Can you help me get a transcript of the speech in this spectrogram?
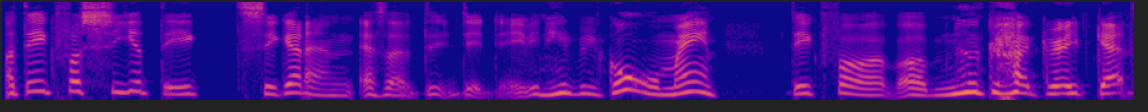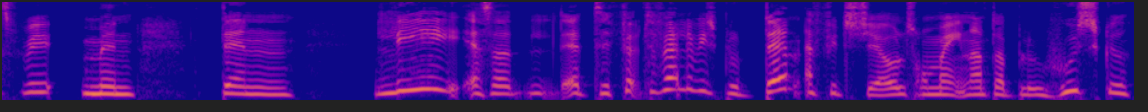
Og det er ikke for at sige, at det ikke sikkert er en, altså, det, det, det er en helt vildt god roman. Det er ikke for at, at nedgøre Great Gatsby, men den lige... Altså, at det tilfældigvis blev den af Fitzgeralds romaner, der blev husket,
